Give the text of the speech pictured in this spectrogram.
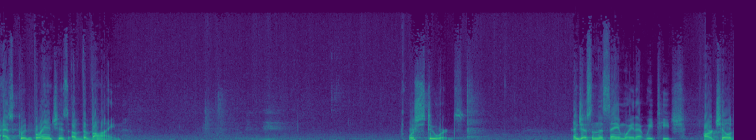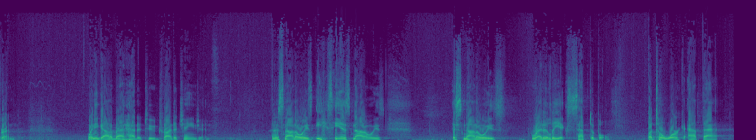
as good branches of the vine. We're stewards. And just in the same way that we teach our children, when you got a bad attitude, try to change it. And it's not always easy, it's not always it's not always readily acceptable. But to work at that,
